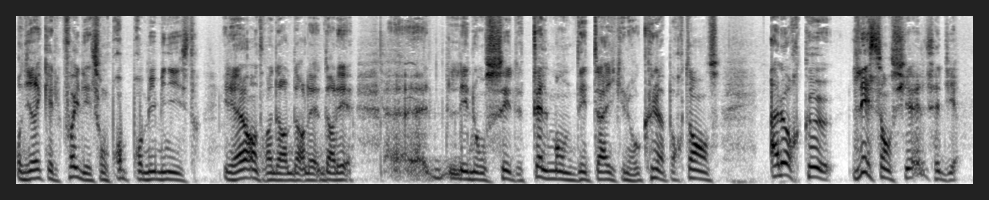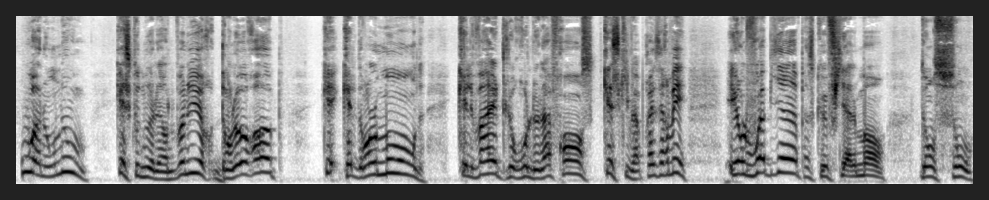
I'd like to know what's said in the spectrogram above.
On dirait quelquefois il est son propre Premier ministre. Il est là en train dans, dans euh, l'énoncé de tellement de détails qui n'ont aucune importance. Alors que l'essentiel, c'est de dire où allons-nous? Qu'est-ce que nous allons devenir dans l'Europe? Dans le monde? Quel va être le rôle de la France? Qu'est-ce qui va préserver? Et on le voit bien, parce que finalement, son,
